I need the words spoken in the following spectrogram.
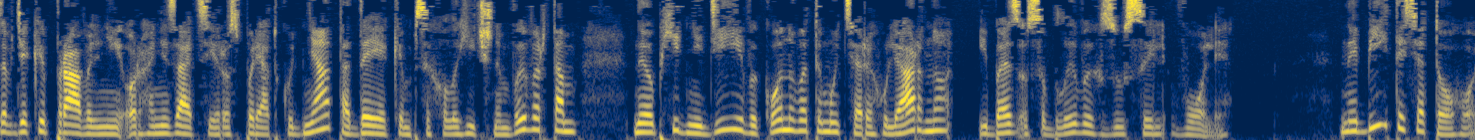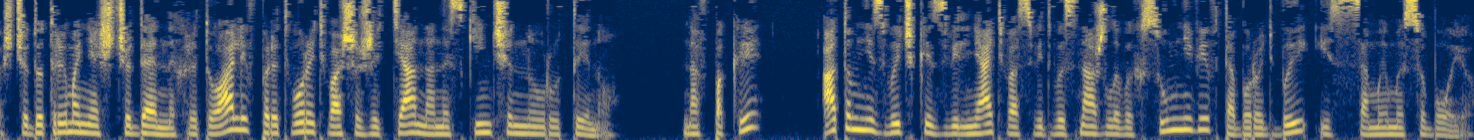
Завдяки правильній організації розпорядку дня та деяким психологічним вивертам необхідні дії виконуватимуться регулярно і без особливих зусиль волі. Не бійтеся того, що дотримання щоденних ритуалів перетворить ваше життя на нескінченну рутину. Навпаки, атомні звички звільнять вас від виснажливих сумнівів та боротьби із самими собою.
